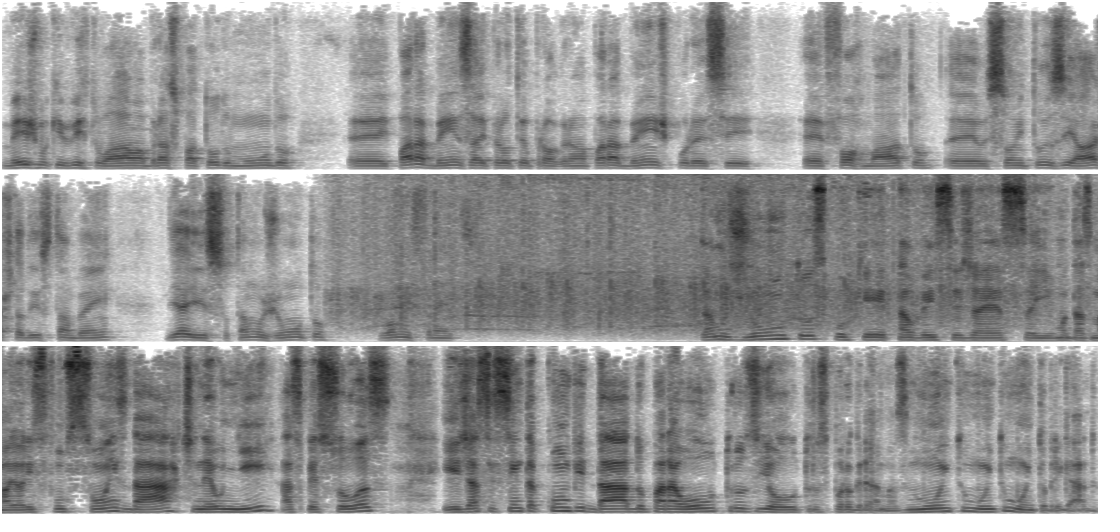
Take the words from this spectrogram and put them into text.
mesmo que virtual, um abraço para todo mundo é, e parabéns aí pelo teu programa, parabéns por esse é, formato, é, eu sou entusiasta disso também e é isso, tamo junto, vamos em frente. Estamos juntos porque talvez seja essa aí uma das maiores funções da arte, né? Unir as pessoas e já se sinta convidado para outros e outros programas. Muito, muito, muito obrigado.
